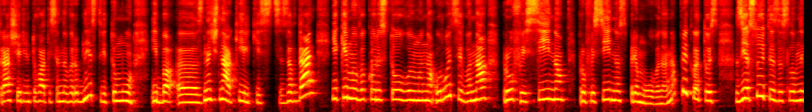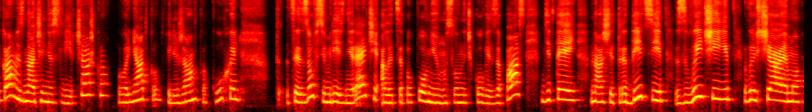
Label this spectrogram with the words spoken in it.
краще орієнтуватися на виробництві, тому і е, значна кількість завдань, які ми використовуємо на уроці, вона професійно, професійно спрямована. Наприклад, ось з'ясуйте за словниками значення слів чашка, горнятко, філіжанка, кухоль. Це зовсім різні речі, але це поповнюємо словничковий запас дітей, наші традиції, звичаї вивчаємо.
